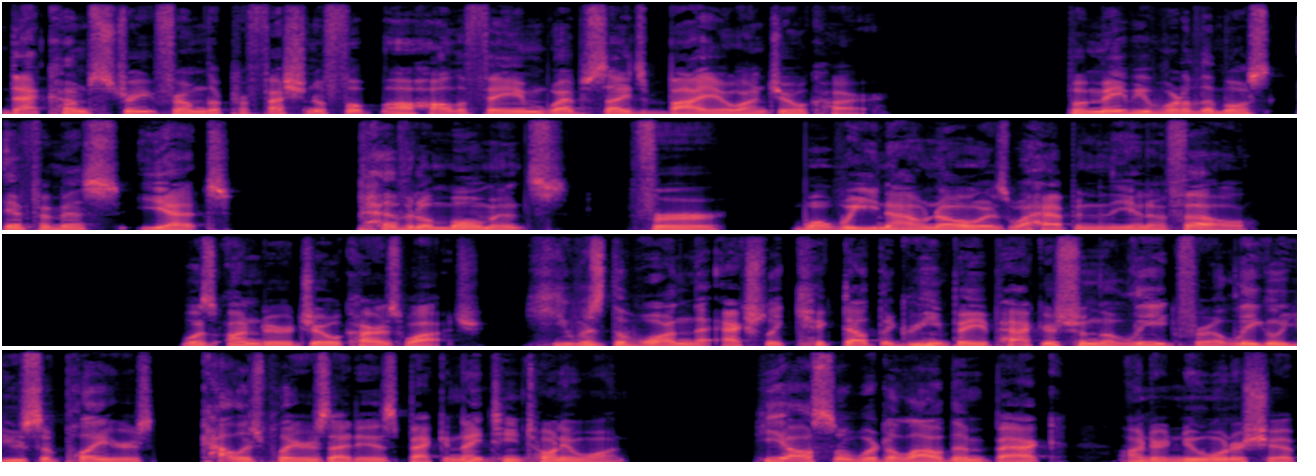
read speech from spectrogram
That comes straight from the Professional Football Hall of Fame website's bio on Joe Carr. But maybe one of the most infamous yet pivotal moments for what we now know is what happened in the NFL was under Joe Carr's watch. He was the one that actually kicked out the Green Bay Packers from the league for illegal use of players, college players that is, back in 1921. He also would allow them back under new ownership.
